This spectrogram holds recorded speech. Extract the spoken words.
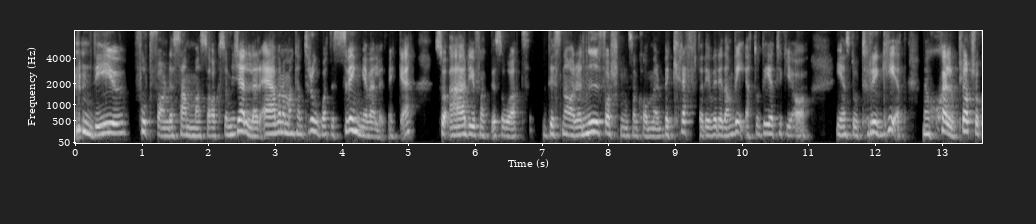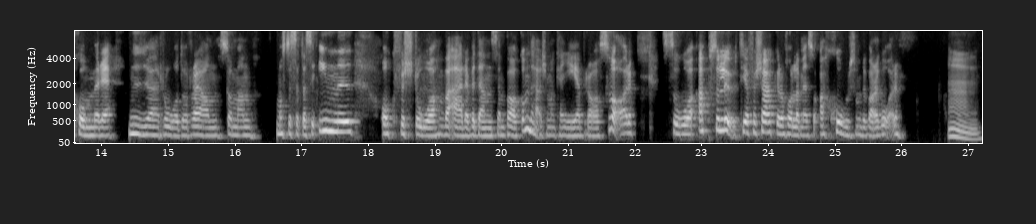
det är ju fortfarande samma sak som gäller. Även om man kan tro att det svänger väldigt mycket så är det ju faktiskt så att det är snarare ny forskning som kommer bekräfta det vi redan vet och det tycker jag är en stor trygghet. Men självklart så kommer det nya råd och rön som man måste sätta sig in i och förstå vad är evidensen bakom det här så man kan ge bra svar. Så absolut, jag försöker att hålla mig så ajour som det bara går. Mm.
